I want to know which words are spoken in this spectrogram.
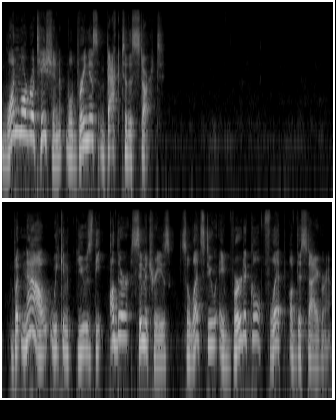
One more rotation will bring us back to the start. But now we can use the other symmetries, so let's do a vertical flip of this diagram.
